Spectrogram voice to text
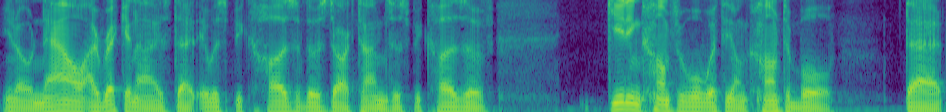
you know, now I recognize that it was because of those dark times. It was because of getting comfortable with the uncomfortable that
